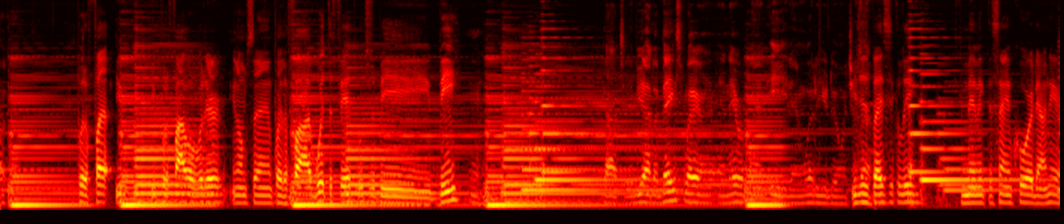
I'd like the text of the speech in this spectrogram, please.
Okay. Put a five. You, you put a five over there. You know what I'm saying? Play the five with the fifth, which would be B. Gotcha. If you had a bass player and they were playing E, then what are you doing with You just basically mimic the same chord down here.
